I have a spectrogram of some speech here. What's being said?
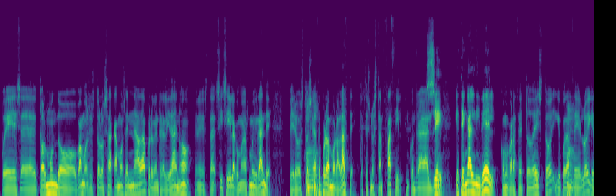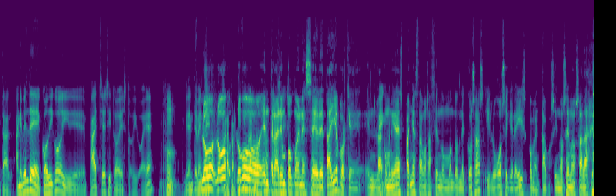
pues eh, todo el mundo, vamos, esto lo sacamos en nada, pero en realidad no. sí, sí, la comunidad es muy grande, pero esto se hace por amor al arte. Entonces no es tan fácil encontrar a alguien que tenga el nivel como para hacer todo esto y que pueda hacerlo y qué tal. A nivel de código y de patches y todo esto, digo, ¿eh? Evidentemente. Luego, entraré un poco en ese detalle porque en la comunidad de España estamos haciendo un montón de cosas y luego si queréis comentamos, si no se nos alarga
